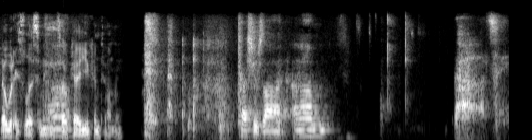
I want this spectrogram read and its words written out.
Nobody's listening. It's um, okay. You can tell me. pressure's on. Um, let's see.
